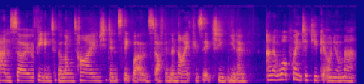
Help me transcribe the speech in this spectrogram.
And so feeding took a long time. She didn't sleep well and stuff in the night because she, you know, And at what point did you get on your mat?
